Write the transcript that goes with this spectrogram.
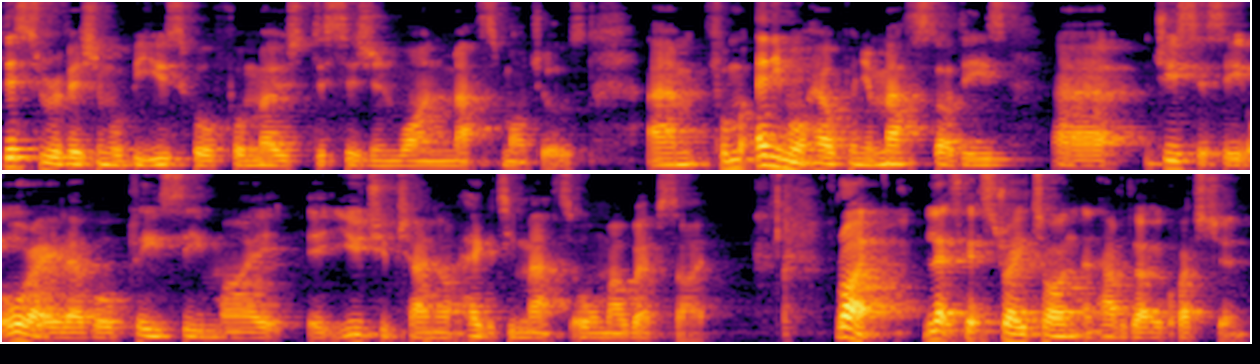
this revision will be useful for most Decision 1 Maths modules. Um, for any more help on your maths studies, uh, GCSE or A-level, please see my uh, YouTube channel, Hegarty Maths, or my website. Right, let's get straight on and have a go at a question.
